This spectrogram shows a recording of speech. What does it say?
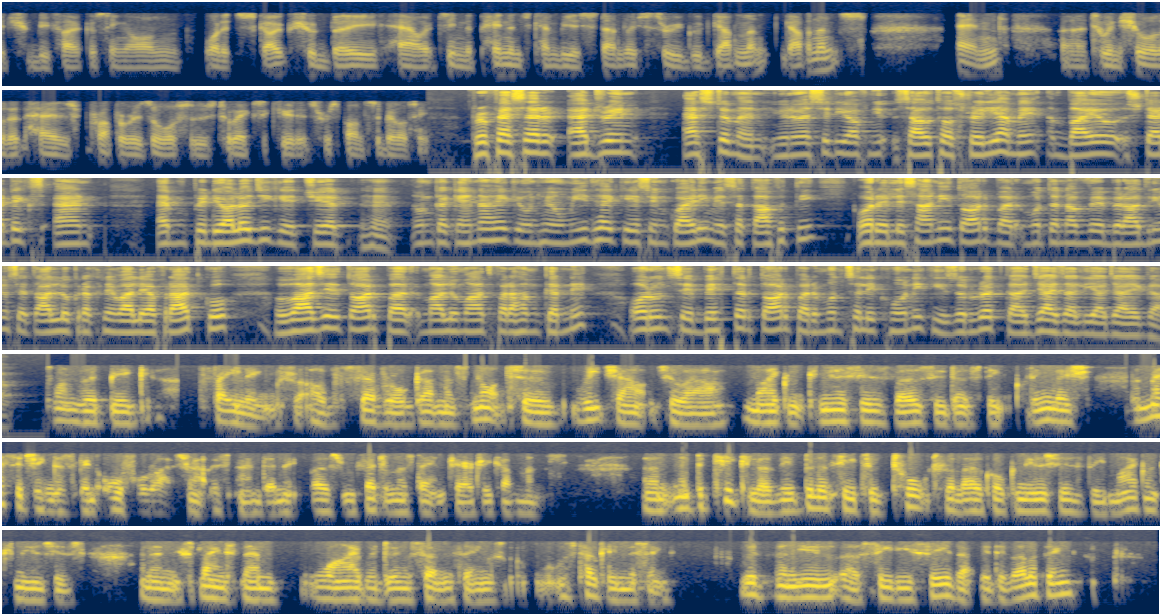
It should be focusing on what its scope should be, how its independence can be established through good government governance, and uh, to ensure that it has proper resources to execute its responsibility. Professor Adrian Asterman, University of New South Australia, may biostatics and ایمپیڈیالوجی کے chair ہیں ان کا کہنا ہے کہ انہیں امید ہے کہ اس انکوائری میں ثقافتی اور لسانی طور پر متنوع برادریوں سے تعلق رکھنے والے افراد کو واضح طور پر معلومات فراہم کرنے اور ان سے بہتر طور پر منسلک ہونے کی ضرورت کا جائزہ لیا جائے گا failings of several governments not to reach out to our migrant communities, those who don't speak good English. The messaging has been awful right throughout this pandemic, both from federal and state and territory governments. Um, in particular, the ability to talk to the local communities, the migrant communities, and then explain to them why we're doing certain things was totally missing. With the new uh, CDC that we're developing,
